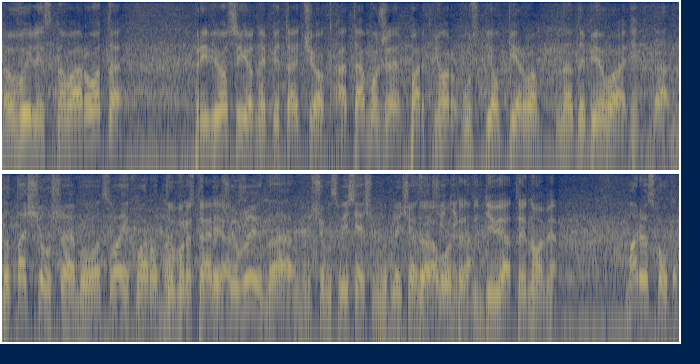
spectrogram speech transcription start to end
вылез на ворота, привез ее на пятачок, а там уже партнер успел первым на добивание. Да, дотащил шайбу от своих ворот До вратаря. до чужих, да, причем с висящим на плечах Да, вот это девятый номер. Мариус Холтед.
